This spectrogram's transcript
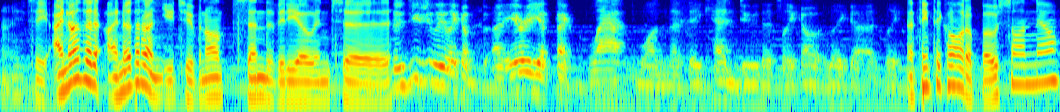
let me see. I know that I know that on YouTube, and I'll send the video into. There's usually like a an area effect blast one that they can do. That's like oh like uh like I think they call it a boson now.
